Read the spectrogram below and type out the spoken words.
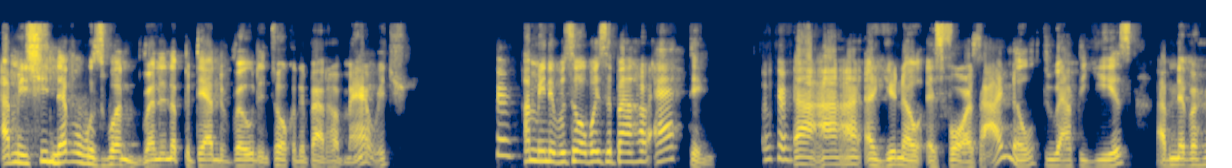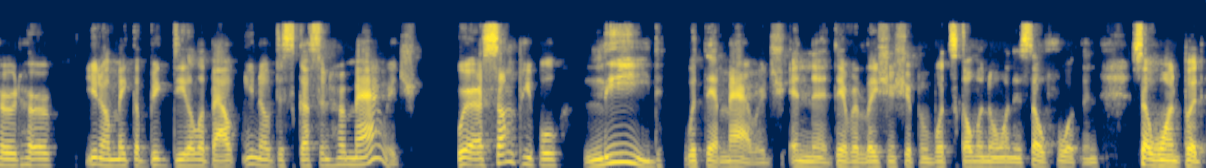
I mean, she never was one running up and down the road and talking about her marriage. Okay. I mean, it was always about her acting. Okay. I, I, you know, as far as I know, throughout the years, I've never heard her, you know, make a big deal about, you know, discussing her marriage. Whereas some people lead with their marriage and the, their relationship and what's going on and so forth and so on. But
